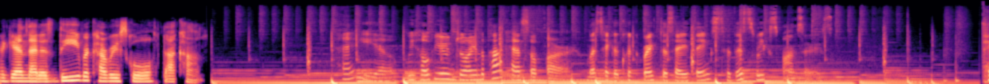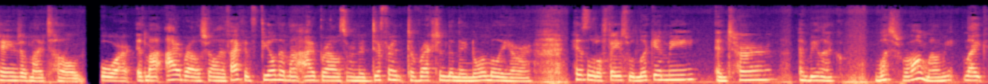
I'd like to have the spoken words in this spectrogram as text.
Again, that is therecoveryschool.com. Hey, uh, we hope you're enjoying the podcast so far. Let's take a quick break to say thanks to this week's sponsors. Change of my tone or if my eyebrows, y'all, if I could feel that my eyebrows are in a different direction than they normally are, his little face would look at me and turn and be like, What's wrong, mommy? Like,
